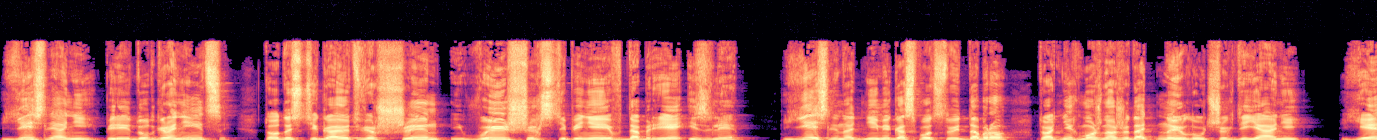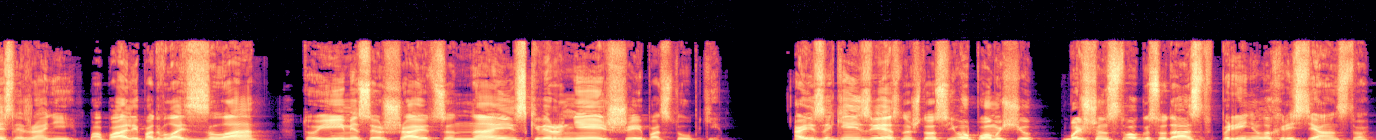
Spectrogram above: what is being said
Если они перейдут границы, то достигают вершин и высших степеней в добре и зле. Если над ними господствует добро, то от них можно ожидать наилучших деяний. Если же они попали под власть зла, то ими совершаются наисквернейшие поступки. О языке известно, что с его помощью большинство государств приняло христианство –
